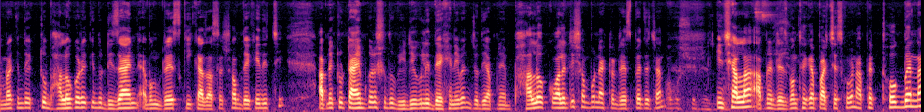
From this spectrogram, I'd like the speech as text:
আমরা কিন্তু একটু ভালো করে কিন্তু ডিজাইন এবং ড্রেস কি কাজ আছে সব দেখিয়ে দিচ্ছি। আপনি একটু টাইম করে শুধু ভিডিওগুলি দেখে নেবেন। যদি আপনি ভালো কোয়ালিটি সম্পূর্ণ একটা ড্রেস পেতে চান ইনশাল্লাহ আপনি ড্রেসবন থেকে পারচেস করবেন। আপনি ঠকবেন না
